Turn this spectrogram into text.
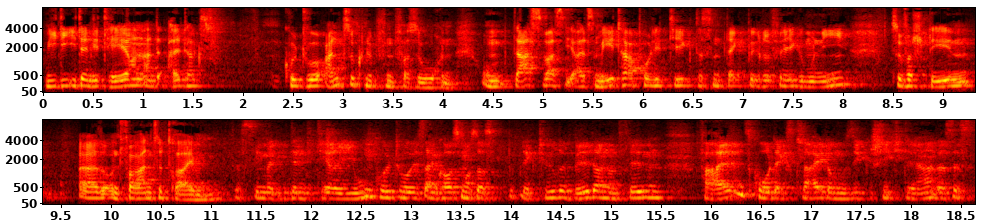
wie die Identitären an Alltags Kultur anzuknüpfen versuchen, um das, was sie als Metapolitik, das sind Deckbegriffe Hegemonie, zu verstehen also, und voranzutreiben. Das sehen wir, die identitäre Jugendkultur ist ein Kosmos aus Lektüre, Bildern und Filmen, Verhaltenskodex, Kleidung, Musikgeschichte. Ja, das ist,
